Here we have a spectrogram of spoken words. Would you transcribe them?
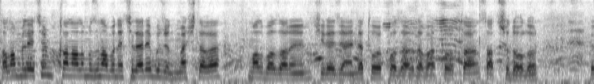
Salam aleyküm kanalımızın abunəçiləri bu gün Məşdağa mal bazarının girəcəyində toyuq bazarı da var. Toyuqların satışı da olur. E,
